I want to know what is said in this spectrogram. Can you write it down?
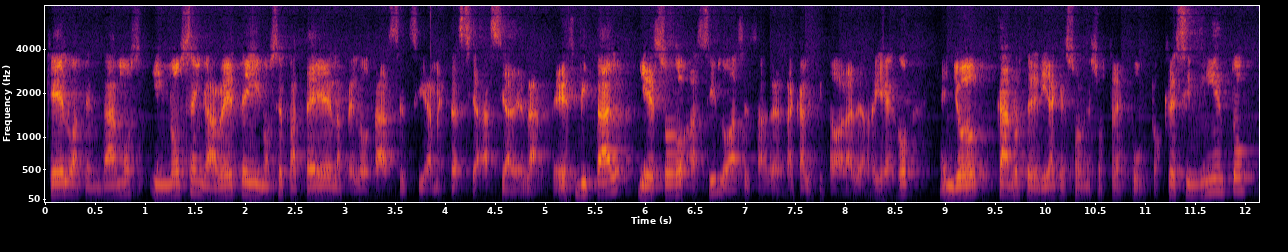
que lo atendamos y no se engavete y no se patee la pelota sencillamente hacia, hacia adelante. Es vital y eso así lo hace saber la calificadora de riesgo. En yo, Carlos, te diría que son esos tres puntos. Crecimiento,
